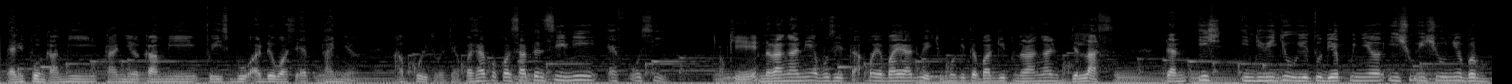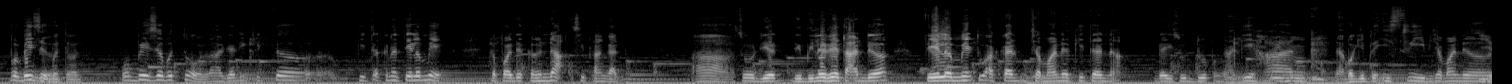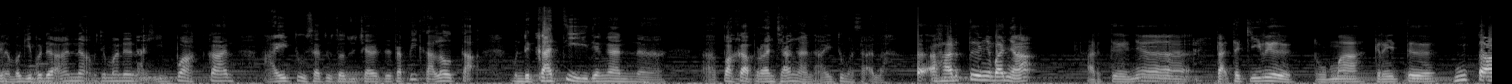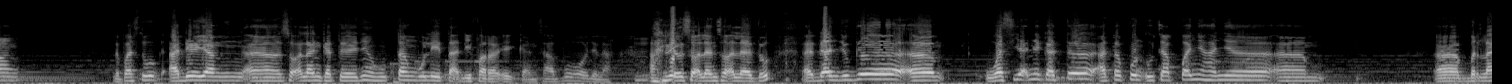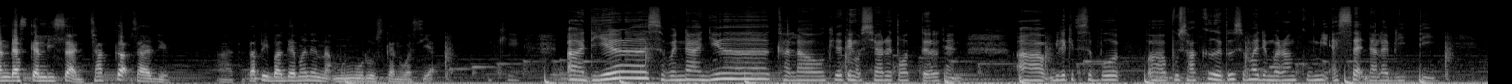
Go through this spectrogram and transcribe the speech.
telefon kami, tanya kami, Facebook ada, WhatsApp tanya. Apa itu macam? Pasal apa konsultansi ni FOC. Okey. Penerangan ni FOC tak payah bayar duit, cuma kita bagi penerangan jelas dan each individu iaitu dia punya isu-isunya ber, berbeza. Betul. Berbeza betul lah. Jadi kita kita kena tailor kepada kehendak si pelanggan. Ah, so dia, dia bila dia tak ada, tailor tu akan macam mana kita nak dari sudut pengagihan mm-hmm. nak bagi pada isteri macam mana yeah. nak bagi pada anak macam mana nak hibahkan ha, itu satu-satu cara tetapi kalau tak mendekati dengan uh, uh, pakar perancangan ha, itu masalah hartanya banyak hartanya tak terkira rumah kereta hutang Lepas tu ada yang uh, soalan katanya hutang boleh tak difaraidkan. Sabar je lah. Hmm. Ada soalan-soalan tu. Uh, dan juga uh, wasiatnya kata ataupun ucapannya hanya um, uh, berlandaskan lisan, cakap saja. Uh, tetapi bagaimana nak menguruskan wasiat? Okay. Uh, dia sebenarnya kalau kita tengok secara total kan, uh, bila kita sebut uh, pusaka tu semua dia merangkumi aset dan liability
